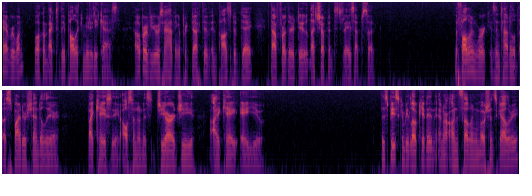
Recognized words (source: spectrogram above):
Hey everyone, welcome back to the Apollo Community Cast. I hope our viewers are having a productive and positive day. Without further ado, let's jump into today's episode. The following work is entitled A Spider Chandelier by Kasey, also known as GRG IKAU. This piece can be located in our Unsettling Emotions Gallery,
